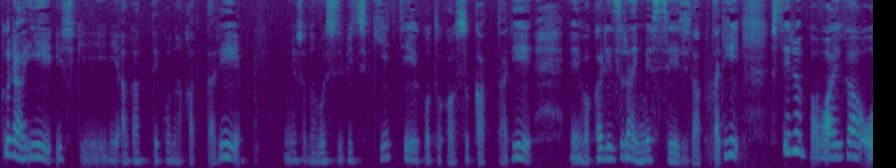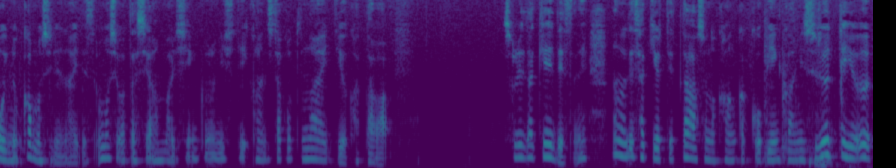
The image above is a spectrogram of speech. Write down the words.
ぐらい意識に上がってこなかったりその結びつきっていうことが薄かったり、えー、分かりづらいメッセージだったりしてる場合が多いのかもしれないです。もし私あんまりシンクロニシティ感じたことないっていう方は。それだけですね。なのでさっき言ってたその感覚を敏感にするっていう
